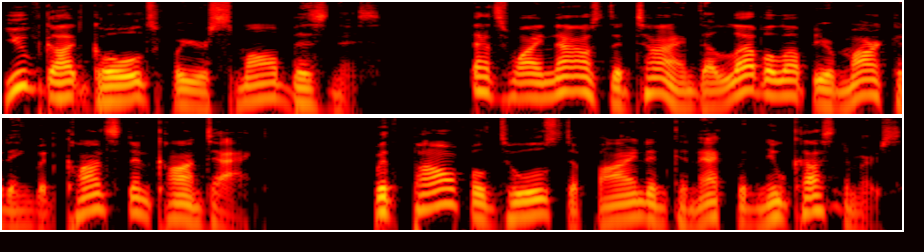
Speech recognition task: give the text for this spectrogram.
You've got goals for your small business. That's why now's the time to level up your marketing with Constant Contact. With powerful tools to find and connect with new customers,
